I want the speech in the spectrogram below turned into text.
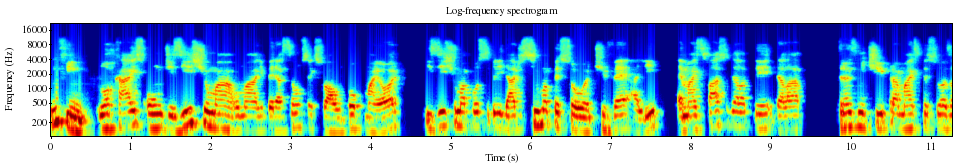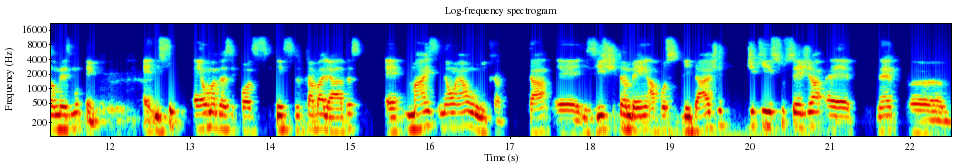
enfim, locais onde existe uma, uma liberação sexual um pouco maior, existe uma possibilidade, se uma pessoa tiver ali, é mais fácil dela ter, dela transmitir para mais pessoas ao mesmo tempo. É, isso é uma das hipóteses que têm sido trabalhadas, é, mas não é a única, tá? É, existe também a possibilidade de que isso seja, é, né, uh,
